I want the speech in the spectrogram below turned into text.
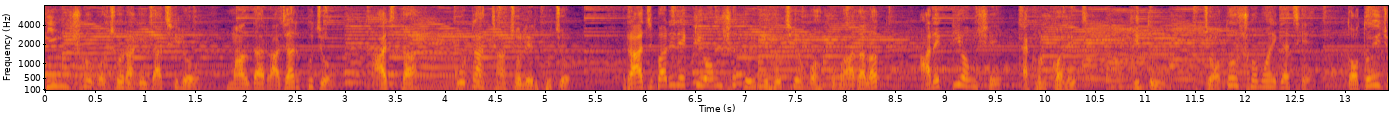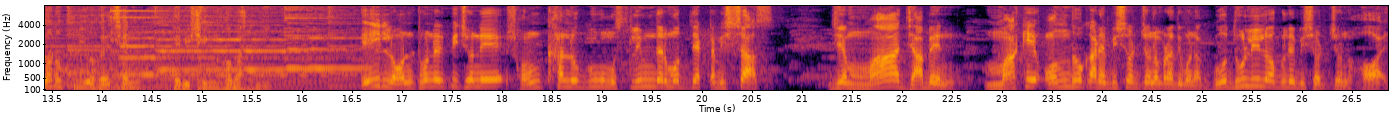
তিনশো বছর আগে যা ছিল মালদার রাজার পুজো, আজ তা গোটা চাঁচলের পুজো। রাজবাড়ির একটি অংশে তৈরি হয়েছে মহকুমা আদালত, আরেকটি অংশে এখন কলেজ। কিন্তু যত সময় গেছে, ততই জনপ্রিয় হয়েছেন দেবী সিংহ বাহিনী এই লণ্ঠনের পিছনে সংখ্যালঘু মুসলিমদের মধ্যে একটা বিশ্বাস যে মা যাবেন, মাকে অন্ধকারে বিসর্জন আমরা দিব না, গোধূলি লগ্নে বিসর্জন হয়।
